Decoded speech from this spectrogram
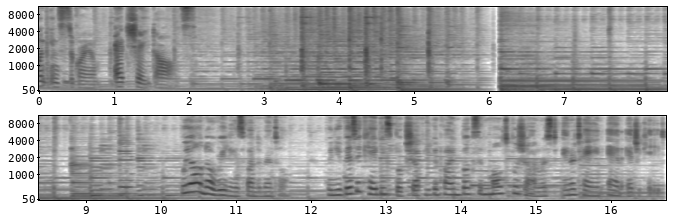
on Instagram at Shade Dolls. We all know reading is fundamental. When you visit KB's Bookshelf, you can find books in multiple genres to entertain and educate.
